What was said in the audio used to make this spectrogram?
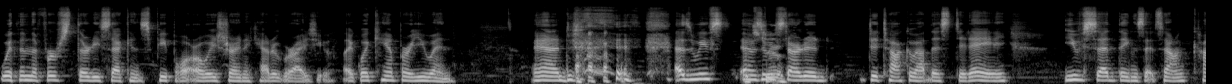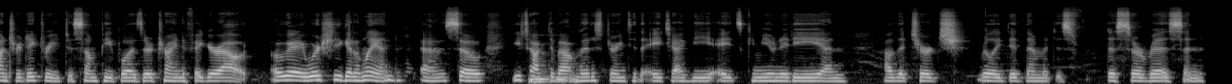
within the first 30 seconds, people are always trying to categorize you. Like, what camp are you in? And as we've as we've started to talk about this today, you've said things that sound contradictory to some people as they're trying to figure out okay where's she going to land? Uh, so you talked mm-hmm. about ministering to the hiv aids community and how the church really did them a dis- disservice. And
